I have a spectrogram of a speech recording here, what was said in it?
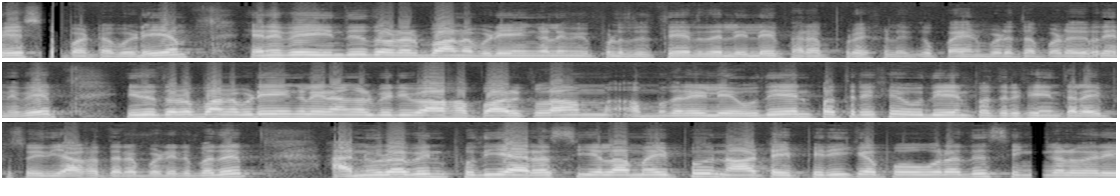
பேசப்பட்ட விடயம். எனவே இது தொடர்பான விடயங்களும் இப்பொழுது தேர்தலிலே பரப்புரைகளுக்கு பயன்படுத்தப்படுகிறது. எனவே இது தொடர்பான விடயங்களை நாங்கள் விரிவாக பார்க்கலாம். முதலிலே உதயன் பத்திரிகை உதயன் பத்திரிகையின் தலைப்பு செய்தியாக தரப்பட்டிருப்பது அனுரவின் புதிய அரசியல் அமைப்பு நாட்டை பிரிக்கப் போகிறது. சிங்கள வரி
